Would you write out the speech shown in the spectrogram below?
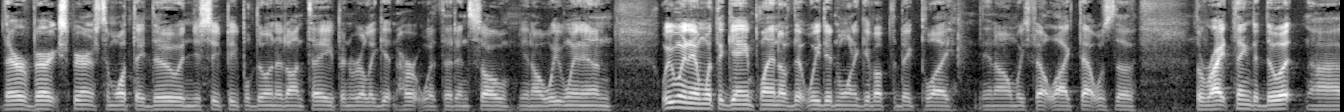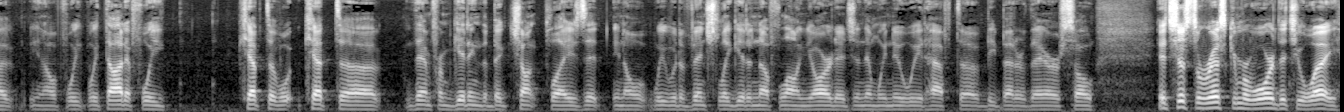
they're very experienced in what they do, and you see people doing it on tape and really getting hurt with it. And so, you know, we went in, we went in with the game plan of that we didn't want to give up the big play, you know, and we felt like that was the the right thing to do it. Uh, you know, if we we thought if we kept kept uh, them from getting the big chunk plays that you know we would eventually get enough long yardage, and then we knew we'd have to be better there. So it's just the risk and reward that you weigh.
